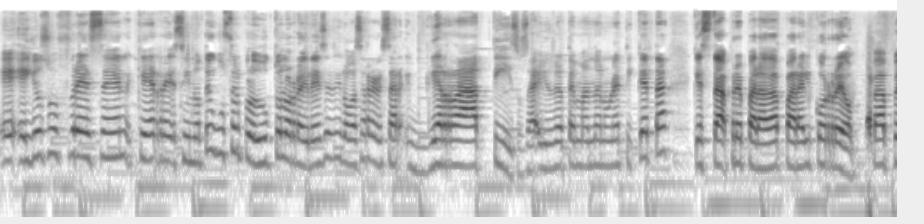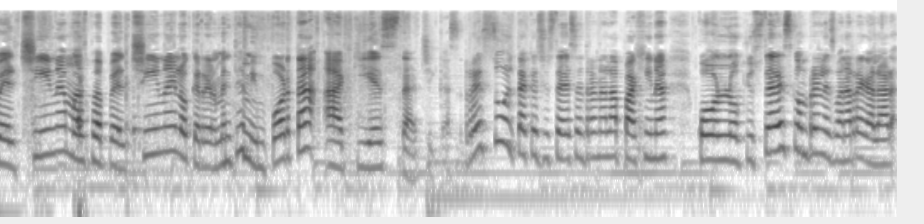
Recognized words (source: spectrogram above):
eh, ellos ofrecen que si no te gusta el producto, lo regreses y lo vas a regresar gratis. O sea, ellos ya te mandan una etiqueta que está preparada para el correo. Papel china, más papel china. Y lo que realmente me importa, aquí está, chicas. Resulta que si ustedes entran a la página, con lo que ustedes compren les van a regalar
